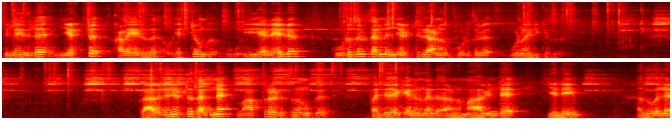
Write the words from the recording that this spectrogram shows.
പിന്നെ ഇതിന്റെ ഞെട്ട് കളയരുത്. ഏറ്റവും ഈ ഇലയിൽ കൂടുതൽ തന്നെ ഞെട്ടിലാണ് കൂടുതൽ ഗുണമിരിക്കുന്നത് പ്ലാവില ഞെട്ട് തന്നെ മാത്രം എടുത്ത് നമുക്ക് പല്ല് തേക്കാനും നല്ലതാണ്. മാവിന്റെ ഇലയും അതുപോലെ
